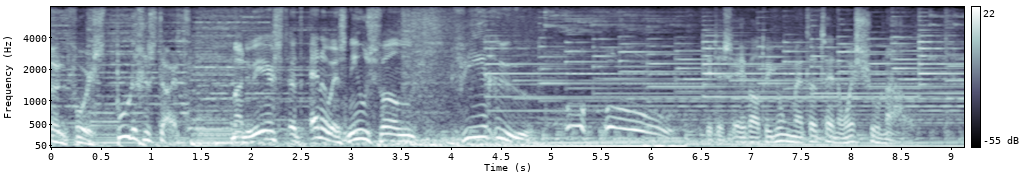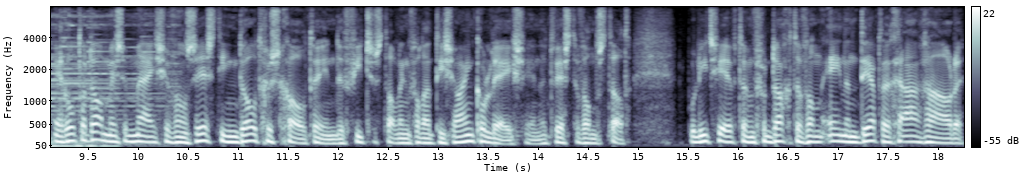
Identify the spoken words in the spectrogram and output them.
Een voorspoedige start. Maar nu eerst het NOS nieuws van 4 uur. Ho, ho. Dit is Ewout de Jong met het NOS Journaal. In Rotterdam is een meisje van 16 doodgeschoten... in de fietsenstalling van het Design College in het westen van de stad. De politie heeft een verdachte van 31 aangehouden.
